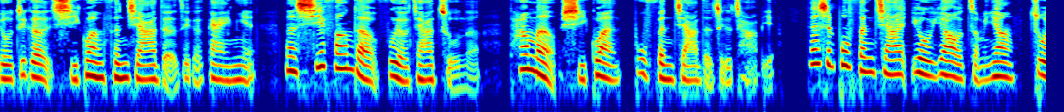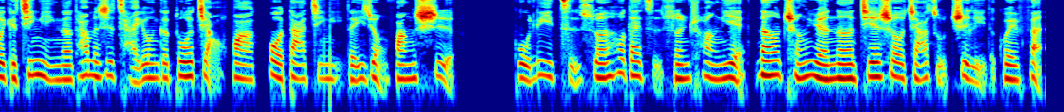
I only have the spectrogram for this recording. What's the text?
有这个习惯分家的这个概念；那西方的富有家族呢，他们习惯不分家的这个差别。但是不分家又要怎么样做一个经营呢？他们是采用一个多角化扩大经营的一种方式。鼓励子孙后代子孙创业，然后成员呢接受家族治理的规范。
